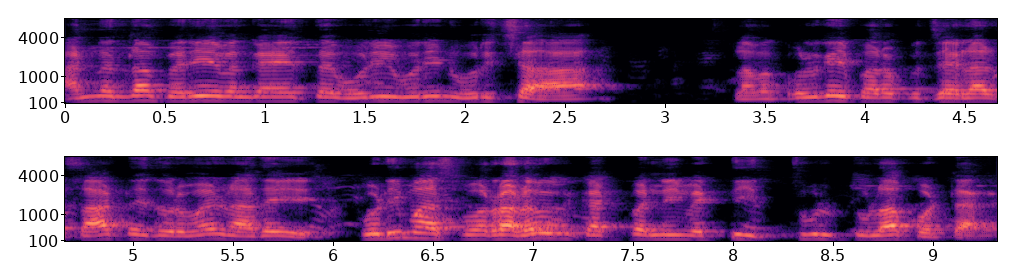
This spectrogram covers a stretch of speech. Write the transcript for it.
அண்ணன் தான் பெரிய வெங்காயத்தை உரி உரின்னு உரிச்சா நம்ம கொள்கை பரப்பு செயலாளர் சாட்டை தூரம் அதை குடிமாஸ் போடுற அளவுக்கு கட் பண்ணி வெட்டி தூள் தூளா போட்டாங்க.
